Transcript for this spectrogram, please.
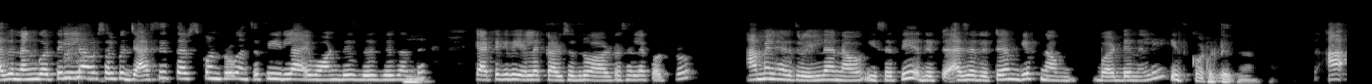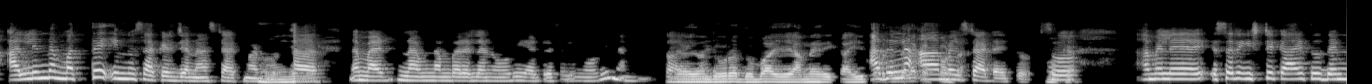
ಅದು ನಂಗೆ ಗೊತ್ತಿಲ್ಲ ಅವ್ರು ಸ್ವಲ್ಪ ಜಾಸ್ತಿ ತರ್ಸ್ಕೊಂಡ್ರು ಒಂದ್ಸತಿ ಇಲ್ಲ I want this this this ಅಂತ ಕ್ಯಾಟಗರಿ ಎಲ್ಲ ಕಳ್ಸಿದ್ರು ಆರ್ಡರ್ಸ್ ಎಲ್ಲ ಕೊಟ್ರು. ಆಮೇಲೆ ಹೇಳಿದ್ರು ಇಲ್ಲ ನಾವು ಈ ಸತಿ ಆಸ್ ಅ ರಿಟರ್ನ್ ಗಿಫ್ಟ್ ನಾವು ಬರ್ಡೇನಲ್ಲಿ ಇದ್ ಕೊಟ್ಟಿದ್ದ ಆ- ಅಲ್ಲಿಂದ ಮತ್ತೆ ಇನ್ನು ಸಾಕಷ್ಟು ಜನ ಸ್ಟಾರ್ಟ್ ಆ, ನಮ್ಮ ನಮ್ ನಂಬರ್ ಎಲ್ಲ ನೋಡಿ ಅಡ್ರೆಸ್ ಎಲ್ಲ ನೋಡಿ ನಮ್ ದೂರ ದುಬೈ ಅಮೆರಿಕ ಅದೆಲ್ಲ ಆಮೇಲೆ ಸ್ಟಾರ್ಟ್ ಆಯ್ತು. ಸೊ ಆಮೇಲೆ ಸರಿ ಇಷ್ಟಕ್ಕೆ ಆಯ್ತು ದೆನ್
